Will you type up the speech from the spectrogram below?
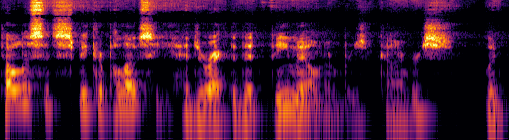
told us that Speaker Pelosi had directed that female members of Congress would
